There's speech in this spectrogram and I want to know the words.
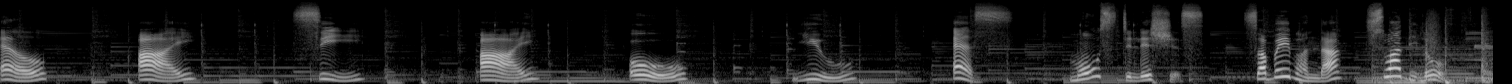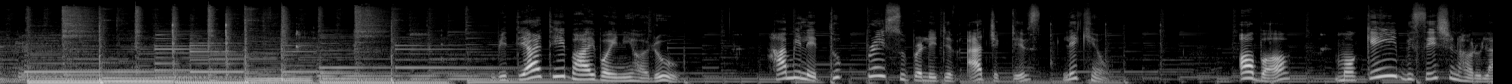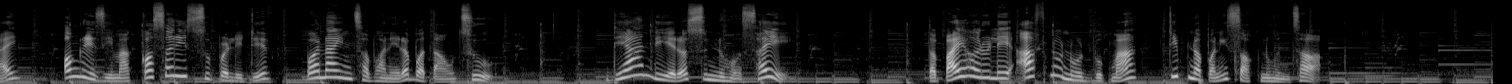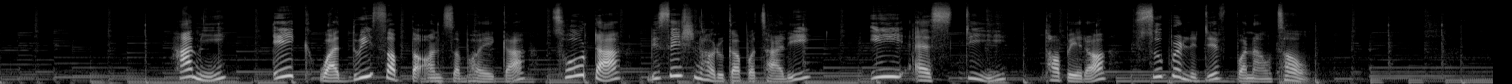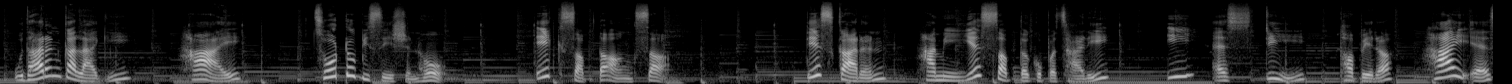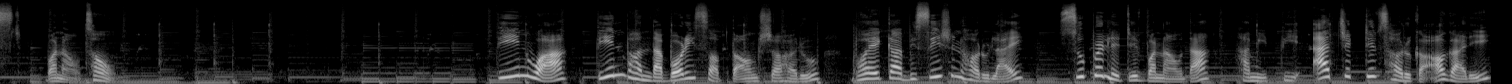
L I C I O U S most delicious सबैभन्दा स्वादिलो। विद्यार्थी भाइ बहिनीहरू हामीले थुप्रै सुपरलेटिभ एडजेक्टिभ्स लेख्यौँ। अब म केही विशेषणहरूलाई अङ्ग्रेजीमा कसरी सुपरलेटिभ बनाइन्छ भनेर बताउँछु। ध्यान दिएर सुन्नुहोस् है। तपाईँहरूले आफ्नो नोटबुकमा टिप्न पनि सक्नुहुन्छ। हामी एक वा दुई सप्त अंश भएका छोटा विशेषणहरूका पछाडि इएसटी थपेर सुपरलेटिभ बनाउँछौँ। उदाहरणका लागि हाई छोटो विशेषण हो। एक शब्द अंश। त्यसकारण हामी यस शब्दको पछाडि इएसटी थपेर हाइएस्ट बनाउँछौँ। तीन वा तीनभन्दा बढी शब्द अंशहरू भएका विशेषणहरूलाई सुपरलेटिभ बनाउँदा हामी ती एडजेक्टिभ्सहरूका अगाडि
